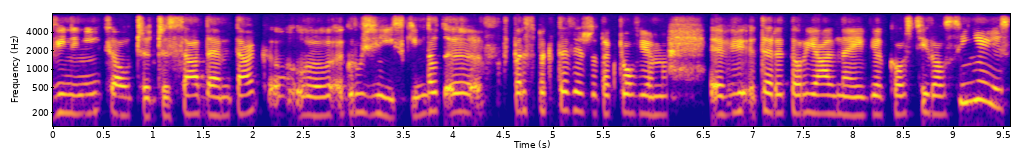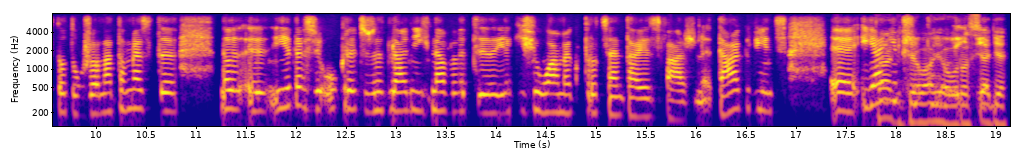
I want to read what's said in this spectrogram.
winnicą czy, czy sadem, tak? Gruzińskim. No, w perspektywie, że tak powiem, terytorialnej wielkości Rosji nie jest to dużo, natomiast no, y, nie da się ukryć, że dla nich nawet y, jakiś ułamek procenta jest ważny, tak? Więc ja tak nie działają Rosjanie.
